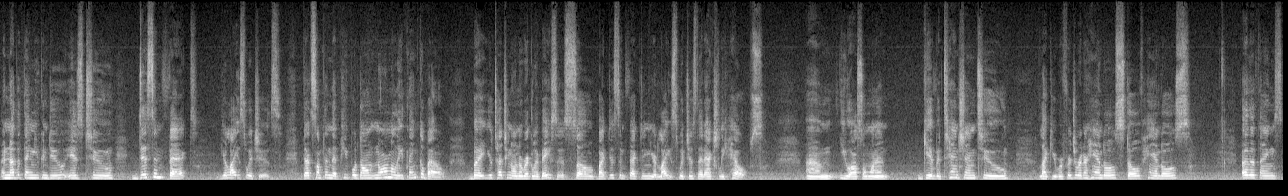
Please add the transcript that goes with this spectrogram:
another thing you can do is to disinfect your light switches. That's something that people don't normally think about, but you're touching on a regular basis. So by disinfecting your light switches, that actually helps. Um, you also want to give attention to like your refrigerator handles, stove handles, other things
